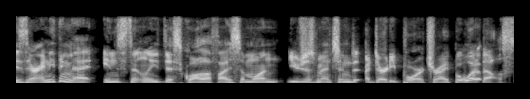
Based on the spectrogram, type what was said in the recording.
Is there anything that instantly disqualifies someone? You just mentioned a dirty porch, right? But what else?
